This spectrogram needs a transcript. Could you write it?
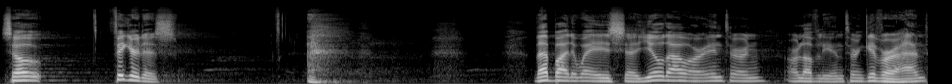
So, figure this. that, by the way, is uh, Yilda, our intern, our lovely intern. Give her a hand.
